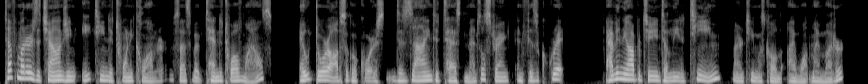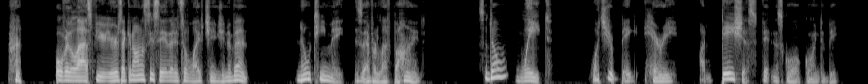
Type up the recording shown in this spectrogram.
Tough Mudder is a challenging 18 to 20 kilometers, so that's about 10 to 12 miles, outdoor obstacle course designed to test mental strength and physical grit. Having the opportunity to lead a team, our team was called I Want My Mudder, over the last few years, I can honestly say that it's a life changing event. No teammate is ever left behind. So don't wait. What's your big, hairy, audacious fitness goal going to be?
